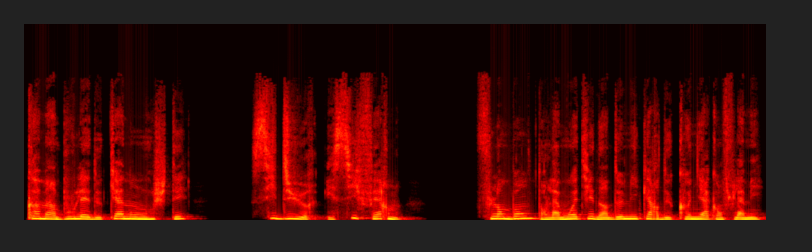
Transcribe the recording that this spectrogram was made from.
Comme un boulet de canon moucheté, si dur et si ferme flambant dans la moitié d'un demi-quart de cognac enflammé.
